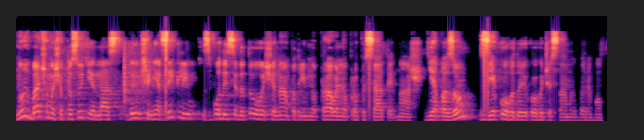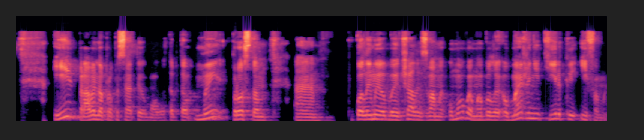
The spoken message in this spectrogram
Ну і бачимо, що по суті нас вивчення циклів зводиться до того, що нам потрібно правильно прописати наш діапазон, з якого до якого числа ми беремо, і правильно прописати умову. Тобто, ми просто, е, коли ми вивчали з вами умови, ми були обмежені тільки іфами.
